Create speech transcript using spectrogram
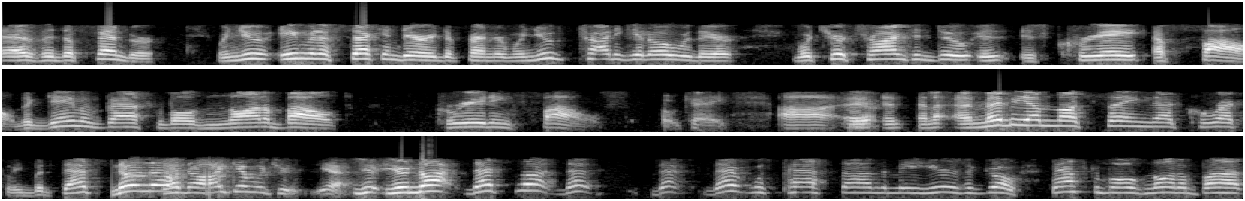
as a defender, when you even a secondary defender, when you try to get over there, what you're trying to do is, is create a foul. The game of basketball is not about creating fouls. Okay. Uh, yeah. and, and, and maybe I'm not saying that correctly, but that's no, no, that's, no. I get what you. Yeah. You you're not. That's not that that that was passed on to me years ago. Basketball is not about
